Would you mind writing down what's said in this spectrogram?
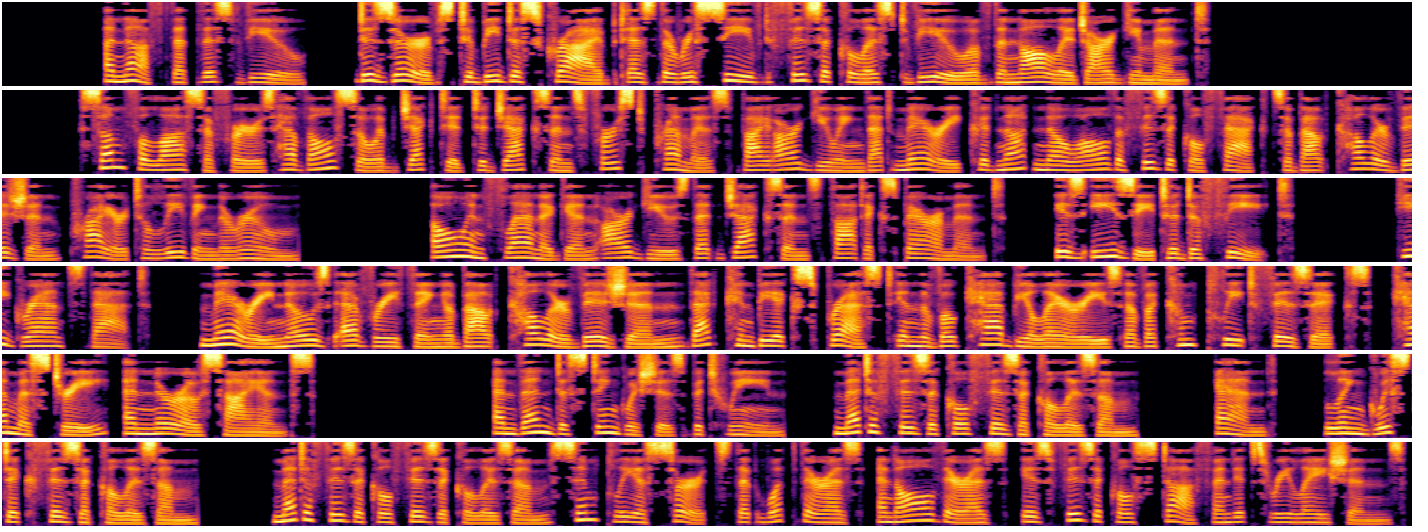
Enough that this view deserves to be described as the received physicalist view of the knowledge argument. Some philosophers have also objected to Jackson's first premise by arguing that Mary could not know all the physical facts about color vision prior to leaving the room. Owen Flanagan argues that Jackson's thought experiment is easy to defeat he grants that Mary knows everything about color vision that can be expressed in the vocabularies of a complete physics, chemistry, and neuroscience." And then distinguishes between «metaphysical physicalism» and «linguistic physicalism». Metaphysical physicalism simply asserts that what there is, and all there is, is physical stuff and its relations.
